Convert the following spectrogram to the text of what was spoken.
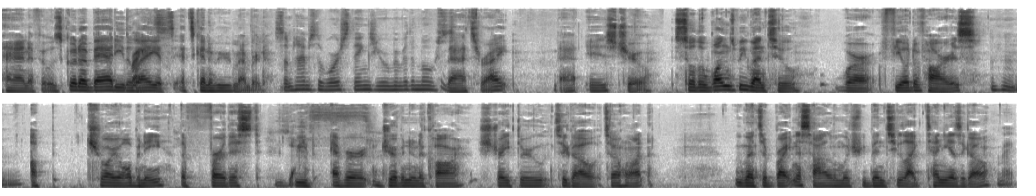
and if it was good or bad, either way, it's it's going to be remembered. Sometimes the worst things you remember the most. That's right. That is true. So the ones we went to were Field of Horrors mm-hmm. up Troy, Albany, the furthest we've ever driven in a car straight through to go to haunt. We went to Brighton Asylum, which we've been to like 10 years ago. right.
